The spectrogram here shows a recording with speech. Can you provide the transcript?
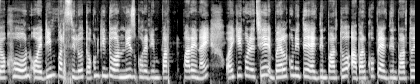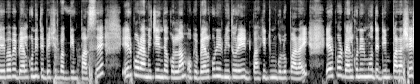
যখন ওই ডিম পারছিল তখন কিন্তু ওর নিজ ঘরে ডিম পার নাই। ওই কী করেছে? ব্যালকনিতে একদিন পারতো, আবার খোপে একদিন পারতো। এভাবে ব্যালকনিতে বেশিরভাগ ডিম পারছে। এরপর আমি চিন্তা করলাম, ওকে ব্যালকনির ভিতরেই বাকি ডিমগুলো পাড়াই। এরপর ব্যালকনির মধ্যে ডিম পাড়া শেষ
